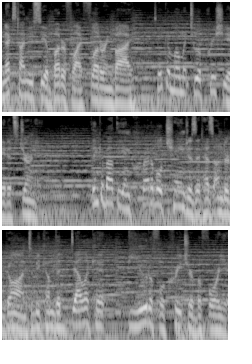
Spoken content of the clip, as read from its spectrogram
Next time you see a butterfly fluttering by, take a moment to appreciate its journey. Think about the incredible changes it has undergone to become the delicate, beautiful creature before you.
